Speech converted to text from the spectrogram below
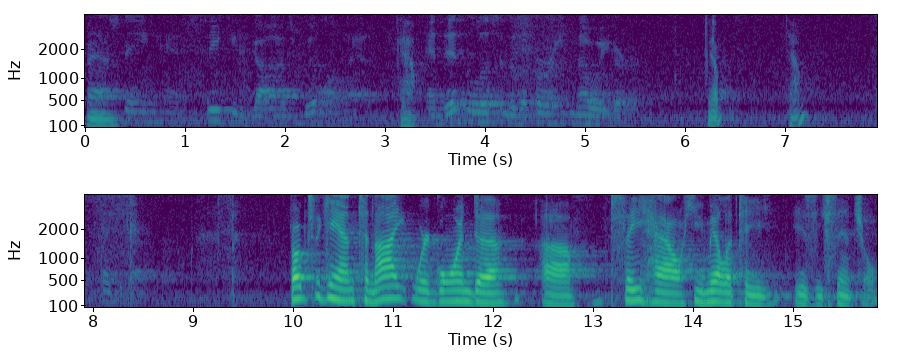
fasting and seeking God's will on that, Yeah. and didn't listen to the first no he heard. Yep. Yep. Think about it. Folks, again, tonight we're going to uh, see how humility is essential.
